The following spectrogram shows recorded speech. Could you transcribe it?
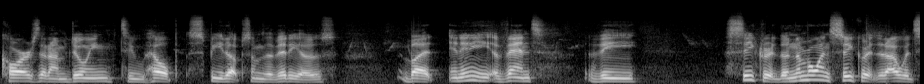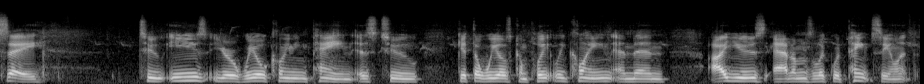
cars that I'm doing to help speed up some of the videos. But in any event, the secret, the number one secret that I would say to ease your wheel cleaning pain is to get the wheels completely clean and then I use Adams liquid paint sealant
